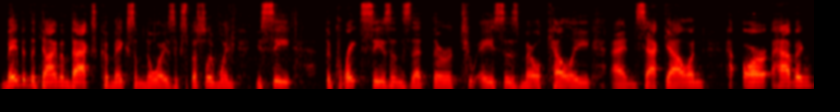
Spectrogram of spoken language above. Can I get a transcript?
maybe the Diamondbacks could make some noise, especially when you see the great seasons that their two aces, Merrill Kelly and Zach Gallen, are having.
